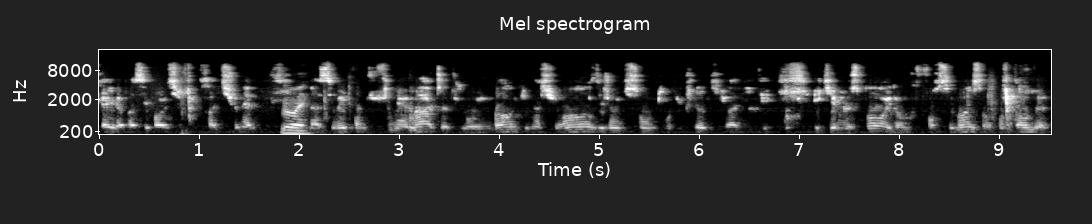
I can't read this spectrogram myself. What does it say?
cas il va passer par le circuit traditionnel. Ouais. Là, c'est vrai que quand tu finis un match, tu as toujours une banque, une assurance, des gens qui sont autour du club qui gravitent et, et qui aiment le sport, et donc forcément ils sont contents de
